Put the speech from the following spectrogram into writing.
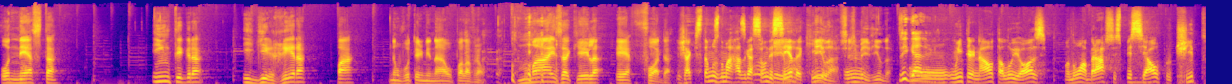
honesta, íntegra e guerreira pá. Não vou terminar o palavrão. Mas a Keila é foda. Já que estamos numa rasgação Ô, de Keila, seda aqui. Keila, seja bem-vinda. Obrigada. Um, um internauta, a Luiose, mandou um abraço especial pro Tito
